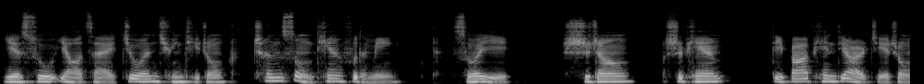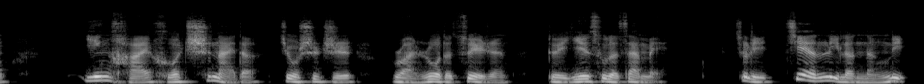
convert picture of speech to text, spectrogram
耶稣要在救恩群体中称颂天父的名，所以诗章诗篇第八篇第二节中，婴孩和吃奶的，就是指软弱的罪人对耶稣的赞美。这里建立了能力，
